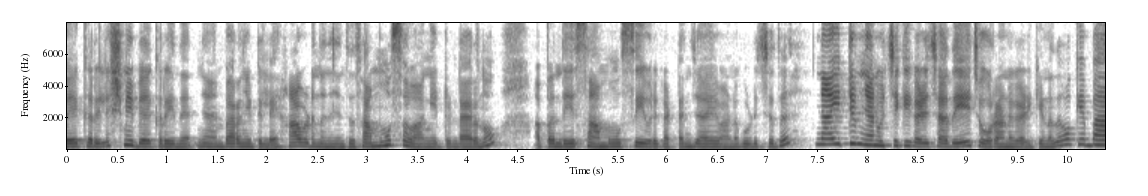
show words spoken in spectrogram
ബേക്കറി ലക്ഷ്മി ബേക്കറിയിൽ നിന്ന് ഞാൻ പറഞ്ഞിട്ടില്ലേ അവിടെ നിന്ന് ഞാൻ സമൂസ വാങ്ങിയിട്ടുണ്ടായിരുന്നു. അപ്പം എന്തേ സമൂസയും ഒരു കട്ടൻ ചായയുമാണ് കുടിച്ചത്. നൈറ്റും ഞാൻ ഉച്ചയ്ക്ക് കഴിച്ച അതേ ചോറാണ് കഴിക്കുന്നത് ഓക്കെ ബൈ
